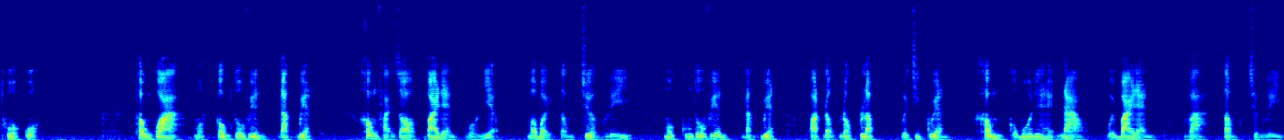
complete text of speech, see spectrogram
thua cuộc. Thông qua một công tố viên đặc biệt, không phải do Biden bổ nhiệm mà bởi Tổng trưởng Lý, một công tố viên đặc biệt hoạt động độc lập với chính quyền, không có mối liên hệ nào với Biden và Tổng trưởng Lý.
